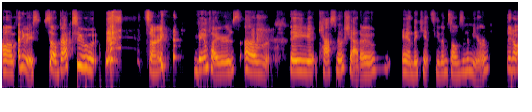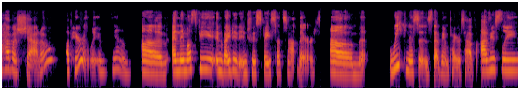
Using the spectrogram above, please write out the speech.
Um anyways, so back to Sorry. vampires. Um they cast no shadow and they can't see themselves in a mirror. They don't have a shadow. Apparently, yeah. Um, and they must be invited into a space that's not theirs. Um, weaknesses that vampires have. Obviously,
